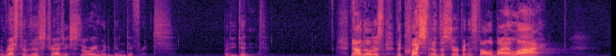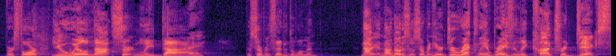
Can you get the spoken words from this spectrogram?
the rest of this tragic story would have been different. But he didn't. Now, notice the question of the serpent is followed by a lie. Verse 4 You will not certainly die, the serpent said to the woman. Now, now, notice the serpent here directly and brazenly contradicts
